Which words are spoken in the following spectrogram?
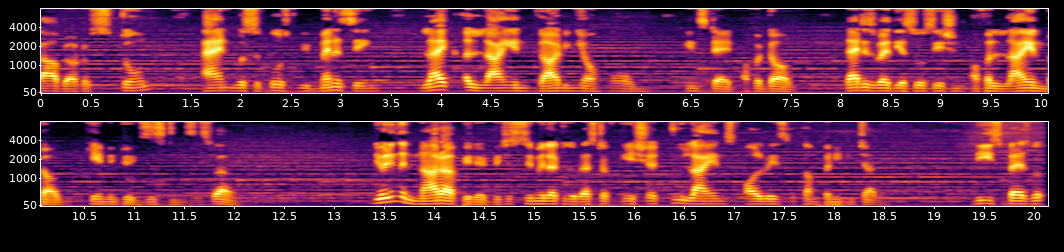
carved out of stone and were supposed to be menacing like a lion guarding your home instead of a dog. That is where the association of a lion dog came into existence as well. During the Nara period, which is similar to the rest of Asia, two lions always accompanied each other. These pairs were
